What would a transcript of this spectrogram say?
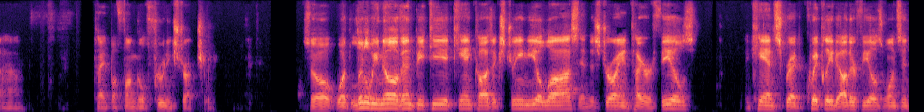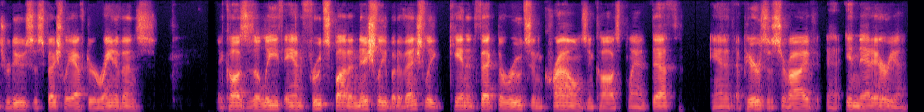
uh, type of fungal fruiting structure. So what little we know of NPT, it can cause extreme yield loss and destroy entire fields. It can spread quickly to other fields once introduced, especially after rain events. It causes a leaf and fruit spot initially, but eventually can infect the roots and crowns and cause plant death. And it appears to survive uh, in that area.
